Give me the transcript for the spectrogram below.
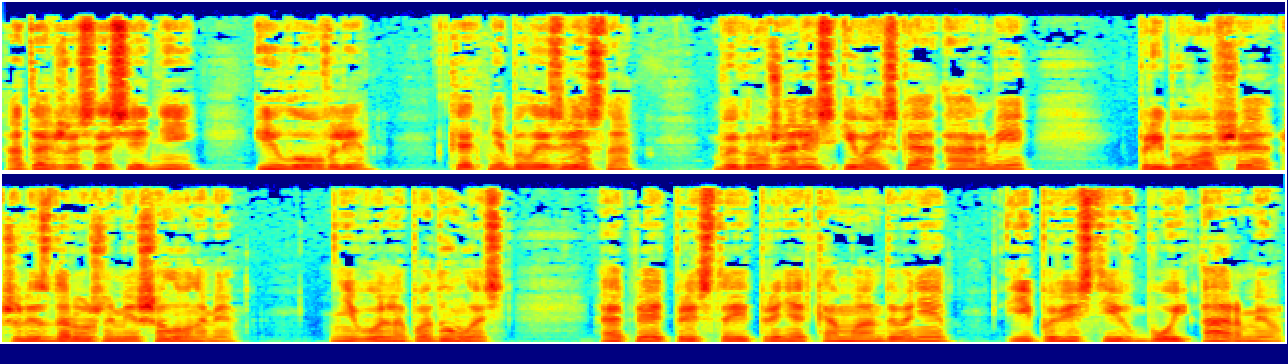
а также соседней Иловли, как мне было известно, выгружались и войска армии, прибывавшие железнодорожными эшелонами. Невольно подумалось, опять предстоит принять командование и повести в бой армию,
